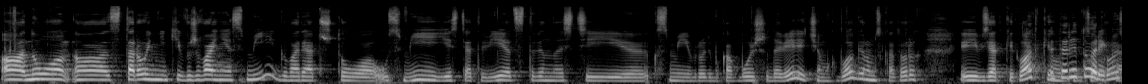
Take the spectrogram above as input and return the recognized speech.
А, но а, сторонники выживания СМИ говорят, что у СМИ есть ответственность, и к СМИ вроде бы как больше доверия, чем к блогерам, с которых и взятки гладкие. Это риторика.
